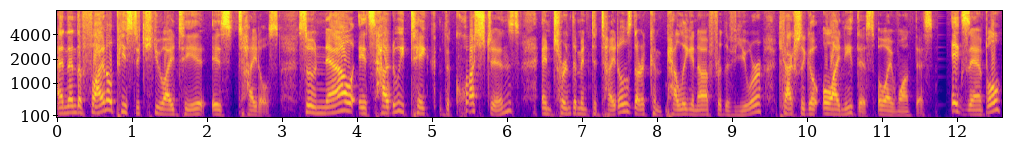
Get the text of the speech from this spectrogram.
And then the final piece to QIT is titles. So now it's how do we take the questions and turn them into titles that are compelling enough for the viewer to actually go, oh, I need this. Oh, I want this. Example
